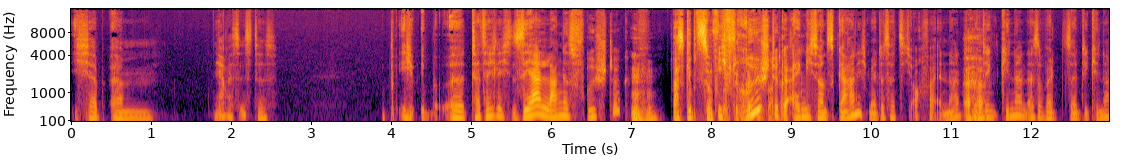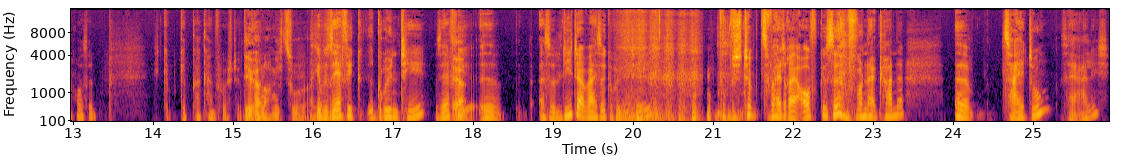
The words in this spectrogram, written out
ich habe, ähm, ja, was ist das? Ich, äh, tatsächlich sehr langes Frühstück. Mhm. Was gibt's zum Ich Frühstück? bei dir frühstücke eigentlich sonst gar nicht mehr. Das hat sich auch verändert Aha. mit den Kindern. Also, weil seit die Kinder raus sind, gibt gib gar kein Frühstück. Die hören auch nicht zu. Es Also, gibt sehr viel grünen Tee, sehr viel, äh, also literweise grünen Tee. Bestimmt zwei, drei Aufgüsse von der Kanne. Äh, Zeitung, sehr herrlich.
